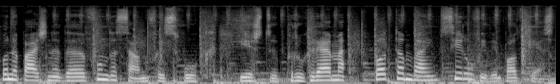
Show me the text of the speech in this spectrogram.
ou na página da Fundação no Facebook. Este programa programa pode também ser ouvido em podcast.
